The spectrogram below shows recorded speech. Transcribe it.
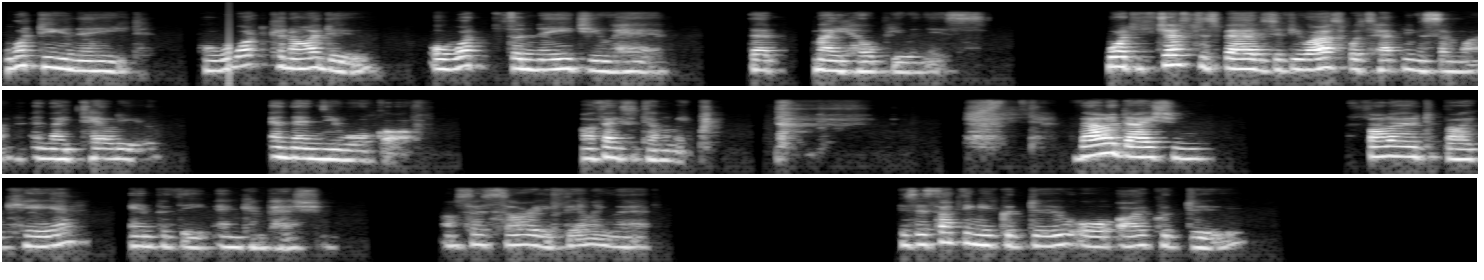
What do you need? Or what can I do? Or what's the need you have that may help you in this? What's just as bad as if you ask what's happening to someone and they tell you and then you walk off. Oh, thanks for telling me. Validation followed by care, empathy, and compassion. I'm so sorry you're feeling that. Is there something you could do or I could do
